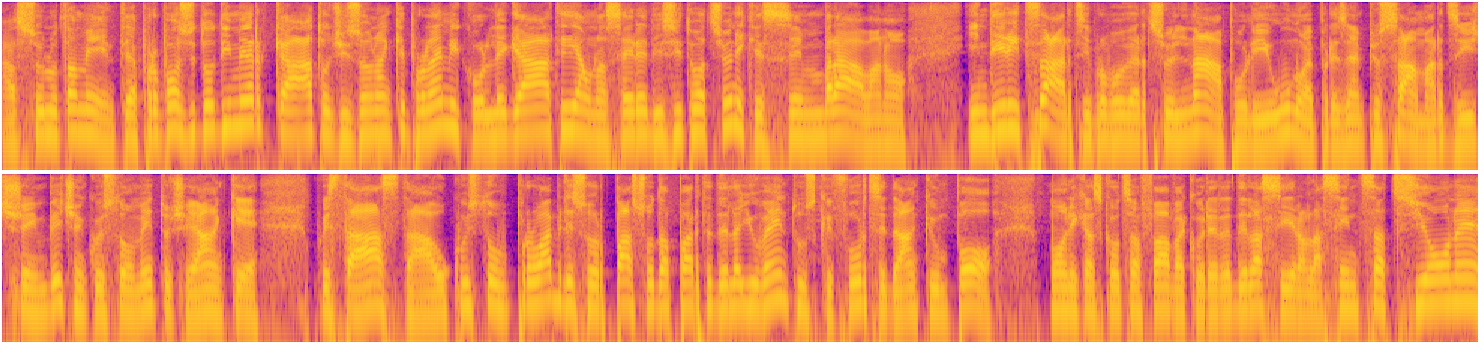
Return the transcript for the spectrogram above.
Assolutamente, a proposito di mercato ci sono anche problemi collegati a una serie di situazioni che sembravano indirizzarsi proprio verso il Napoli, uno è per esempio Samarzic, invece in questo momento c'è anche questa asta o questo probabile sorpasso da parte della Juventus che forse dà anche un po' Monica Scozzafava, Corriere della Sera, la sensazione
